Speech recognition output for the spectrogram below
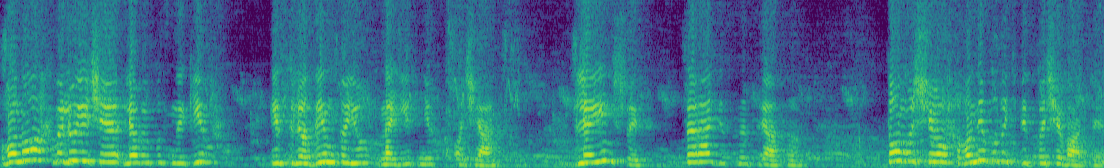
Воно хвилююче для випускників і сльозинкою на їхніх очах. Для інших це радісне свято, тому що вони будуть відпочивати.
